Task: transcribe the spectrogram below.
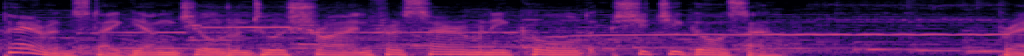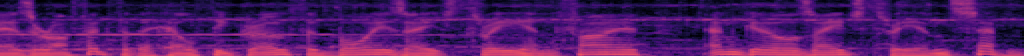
Parents take young children to a shrine for a ceremony called Shichigo-san. Prayers are offered for the healthy growth of boys aged 3 and 5 and girls aged 3 and 7.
